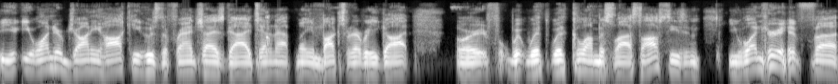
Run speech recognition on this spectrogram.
You, you wonder if Johnny Hockey, who's the franchise guy, ten and a half million bucks, whatever he got, or if, with with Columbus last offseason, you wonder if uh,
